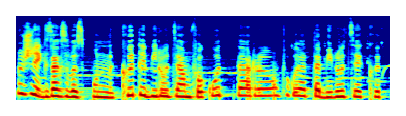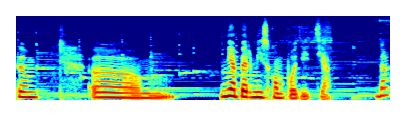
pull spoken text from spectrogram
Nu știu exact să vă spun câte biluțe am făcut, dar am făcut atâtea biluțe cât uh, mi-a permis compoziția. Da?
